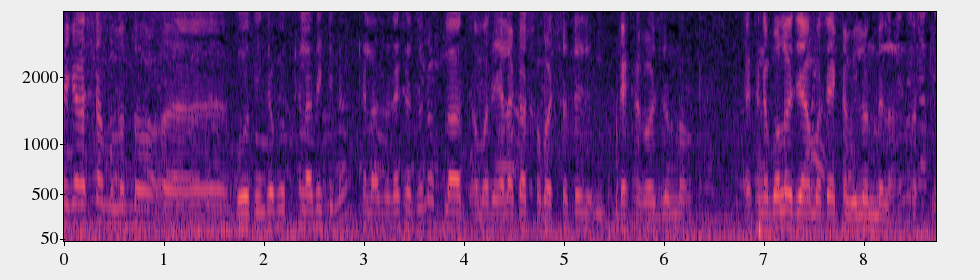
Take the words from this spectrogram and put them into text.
থেকে আসা মূলত বহু বহুদিন যাবৎ খেলা দেখি না, খেলা দেখার জন্য প্লাস আমাদের এলাকার সবার সাথে দেখা করার জন্য। এখানে বলা যে আমাদের একটা মিলন মেলা আজকে।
